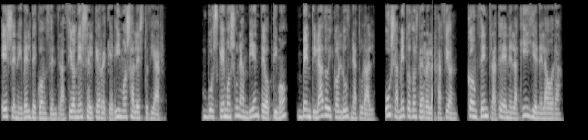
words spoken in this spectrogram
ese nivel de concentración es el que requerimos al estudiar. Busquemos un ambiente óptimo, ventilado y con luz natural, usa métodos de relajación, concéntrate en el aquí y en el ahora.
